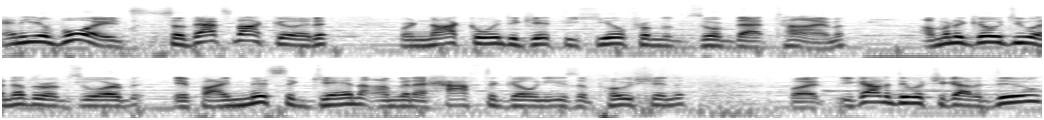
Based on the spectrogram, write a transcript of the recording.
And he avoids, so that's not good. We're not going to get the heal from Absorb that time. I'm going to go do another Absorb. If I miss again, I'm going to have to go and use a potion. But you got to do what you got to do.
